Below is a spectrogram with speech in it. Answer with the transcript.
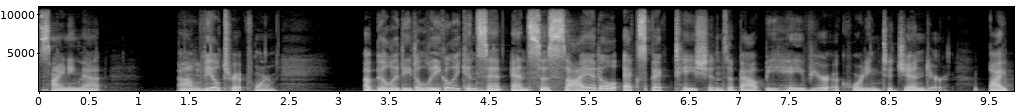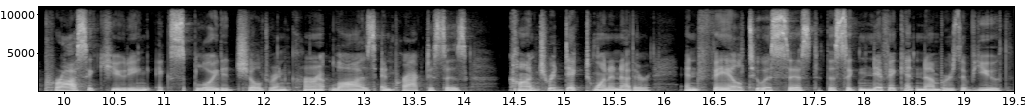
signing that um, mm-hmm. field trip form, ability to legally consent, and societal expectations about behavior according to gender by prosecuting exploited children, current laws and practices contradict one another and fail to assist the significant numbers of youth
